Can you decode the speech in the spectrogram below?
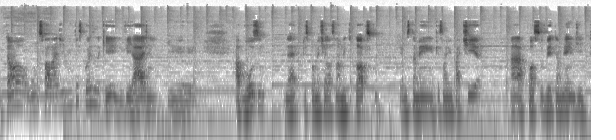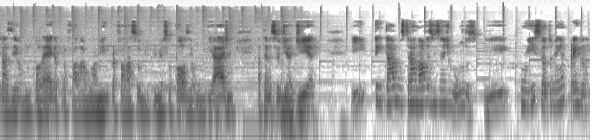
Então, vamos falar de muitas coisas aqui, de viagem, de abuso, né? Principalmente relacionamento tóxico, temos também questão de empatia. Ah, posso ver também de trazer algum colega para falar, algum amigo para falar sobre primeiros socorros em alguma viagem, até no seu dia a dia. E tentar mostrar novas visões de mundos. E com isso eu também aprendo, né?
